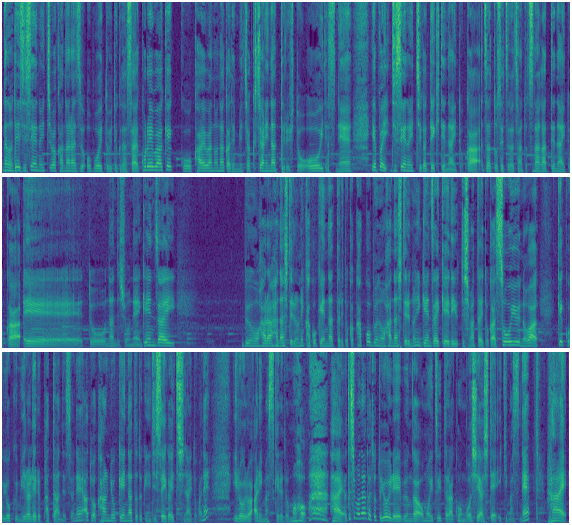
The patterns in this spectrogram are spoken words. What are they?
なので、時勢の位置は必ず覚えておいてください。これは結構会話の中でめちゃくちゃになってる人多いですね。やっぱり時勢の一致ができてないとか、ざっと説がちゃんとつながってないとか、えー、っと、なんでしょうね。現在、文を話してるのに過去形になったりとか、過去文を話してるのに現在形で言ってしまったりとか、そういうのは結構よく見られるパターンですよね。あとは完了形になった時に実勢が一致しないとかね、いろいろありますけれども、はい。私もなんかちょっと良い例文が思いついたら今後シェアしていきますね。はい。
